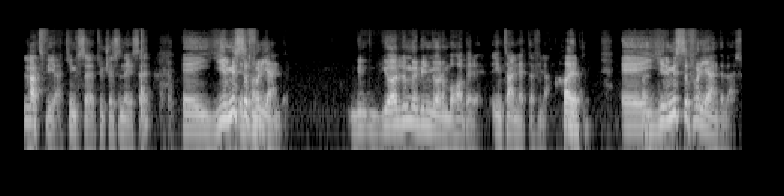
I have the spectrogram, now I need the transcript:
Latvia kimse Türkçesi neyse e, 20-0 yendi. Gördün mü bilmiyorum bu haberi internette filan. Hayır. E, 20-0 yendiler.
